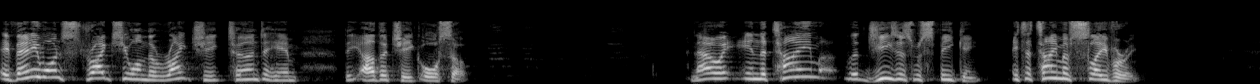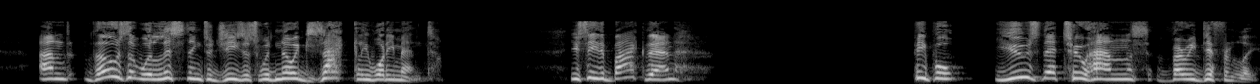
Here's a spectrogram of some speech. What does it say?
If anyone strikes you on the right cheek, turn to him the other cheek also. Now, in the time that Jesus was speaking, it's a time of slavery. And those that were listening to Jesus would know exactly what he meant. You see, back then, people used their two hands very differently.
